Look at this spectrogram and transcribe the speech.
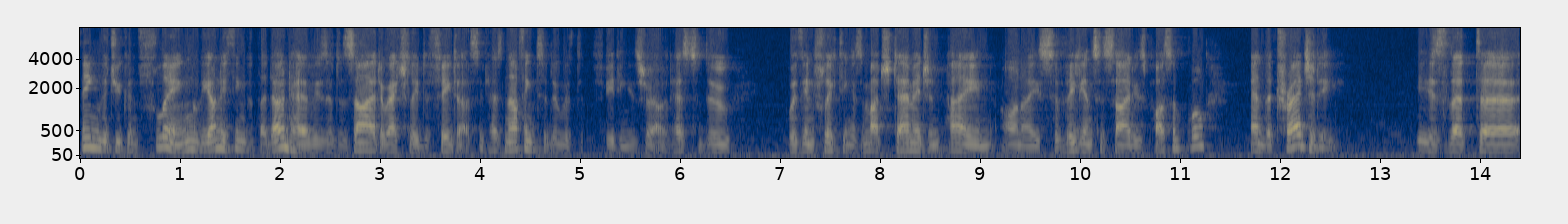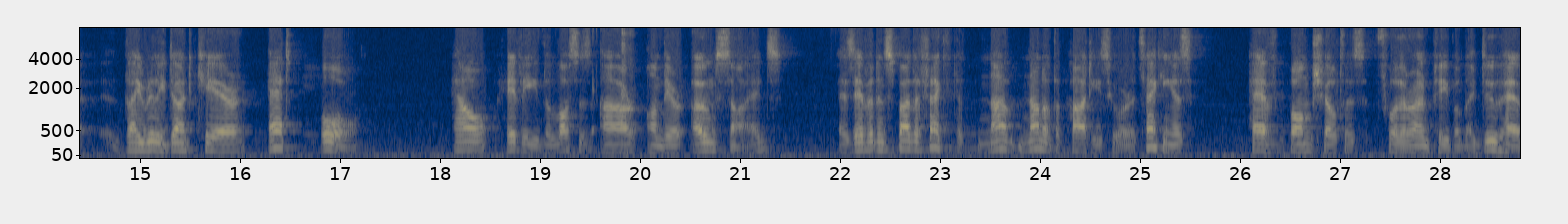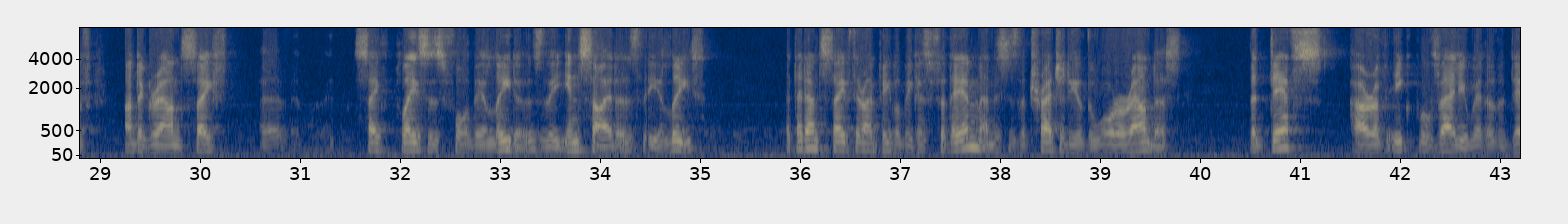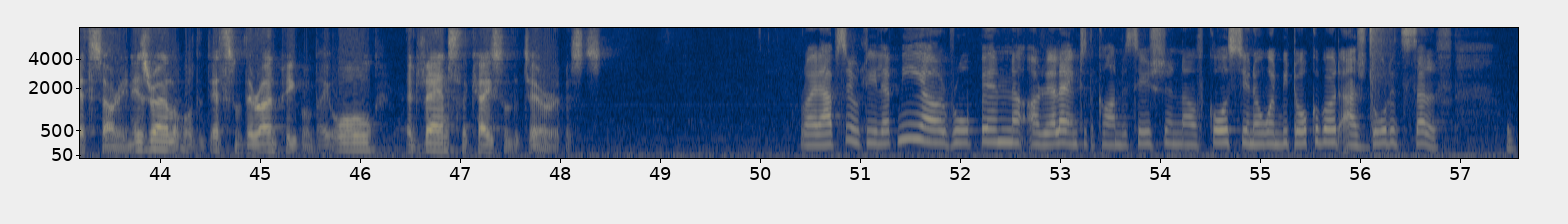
thing that you can fling. The only thing that they don't have is a desire to actually defeat us. It has nothing to do with defeating Israel. It has to do with inflicting as much damage and pain on a civilian society as possible. And the tragedy is that uh, they really don't care at all how heavy the losses are on their own sides, as evidenced by the fact that none, none of the parties who are attacking us have bomb shelters for their own people. They do have underground safe uh, safe places for their leaders, the insiders, the elite, but they don't save their own people because for them, and this is the tragedy of the war around us, the deaths are of equal value, whether the deaths are in Israel or the deaths of their own people. They all advance the case of the terrorists. Right, absolutely. Let me uh, rope in Ariella into the conversation. Now, Of course, you know, when we talk about Ashdod itself,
